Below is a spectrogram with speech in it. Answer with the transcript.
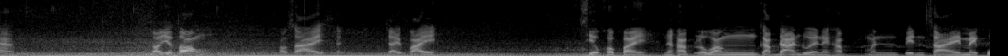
นะ เราจะต้องเอาสายจ่ายไฟ เสียบเข้าไปนะครับ ระวังกลับด้านด้วยนะครับ มันเป็นสายไมโคร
